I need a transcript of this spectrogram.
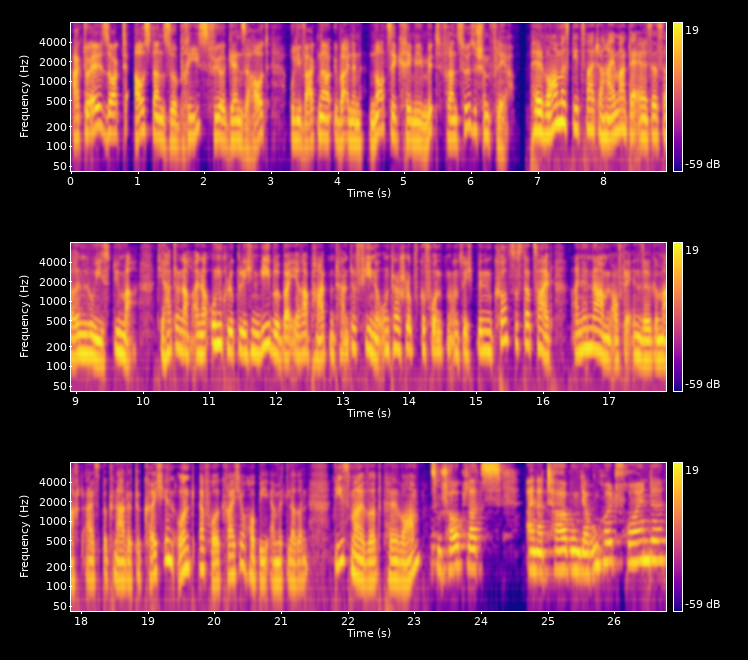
Aktuell sorgt Austern Surprise für Gänsehaut. Uli Wagner über einen Nordseekrimi mit französischem Flair. Pellworm ist die zweite Heimat der Elsässerin Louise Dumas. Die hatte nach einer unglücklichen Liebe bei ihrer Patentante Fine Unterschlupf gefunden und sich binnen kürzester Zeit einen Namen auf der Insel gemacht als begnadete Köchin und erfolgreiche Hobbyermittlerin. Diesmal wird Pellworm zum Schauplatz einer Tagung der Rungholt-Freunde,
